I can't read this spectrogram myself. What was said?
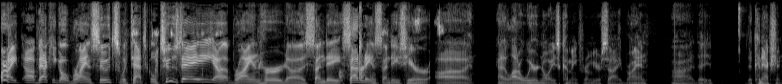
All right, uh, back you go. Bryan Suits with Tactical Tuesday. Uh, Bryan heard uh, Sunday, Saturday, and Sundays here. Uh, had a lot of weird noise coming from your side, Bryan. Uh, the the connection,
